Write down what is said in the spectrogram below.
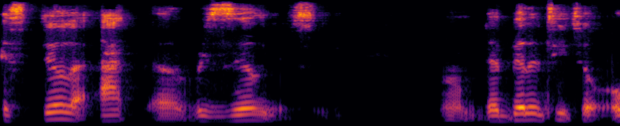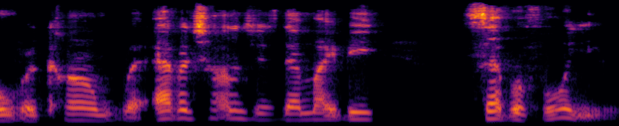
it's still an act of resiliency. Um, the ability to overcome whatever challenges that might be set before you,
